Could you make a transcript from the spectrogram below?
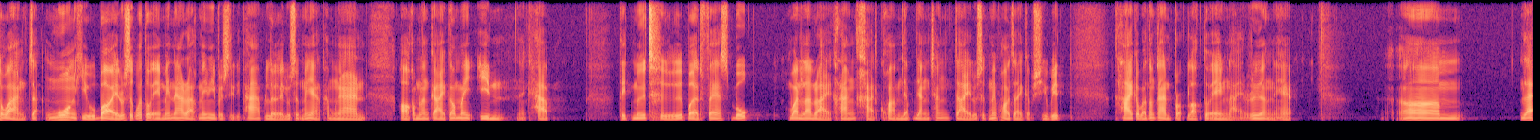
สว่างจะง่วงหิวบ่อย รู้สึกว่าตัวเองไม่น่ารักไม่มีประสิทธิภาพเลย รู้สึกไม่อยากทำงาน ออกกำลังกายก็ไม่อินนะครับ ติดมือถือเปิด Facebook วันละหลายครั้งขาดความยับยั้งชั่งใจ รู้สึกไม่พอใจกับชีวิต คล้ายกับว่าต้องการปลดล็อกตัวเองหลายเรื่องนะฮะ และ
